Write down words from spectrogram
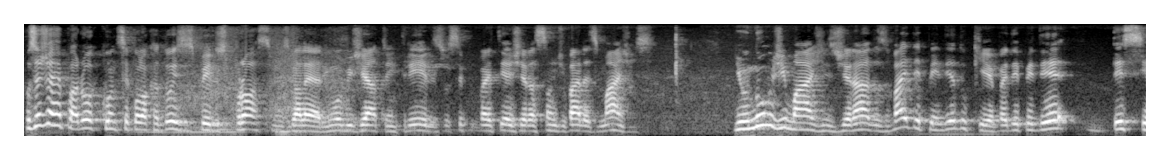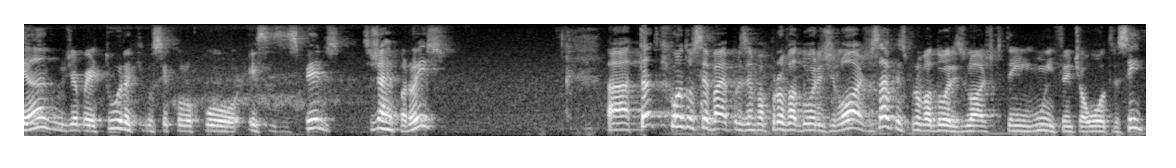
você já reparou que quando você coloca dois espelhos próximos, galera, e um objeto entre eles, você vai ter a geração de várias imagens? E o número de imagens geradas vai depender do que? Vai depender desse ângulo de abertura que você colocou esses espelhos. Você já reparou isso? Ah, tanto que quando você vai, por exemplo, a provadores de loja, sabe aqueles provadores de loja que tem um em frente ao outro assim?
